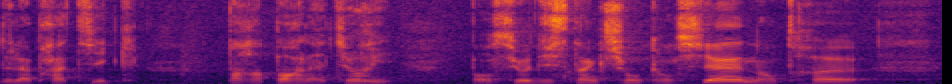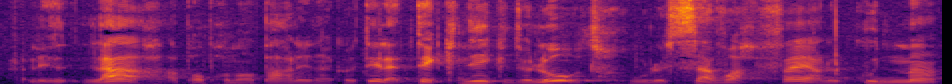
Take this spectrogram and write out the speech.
de la pratique par rapport à la théorie. Pensez aux distinctions kantiennes entre l'art à proprement parler d'un côté, la technique de l'autre, où le savoir-faire, le coup de main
